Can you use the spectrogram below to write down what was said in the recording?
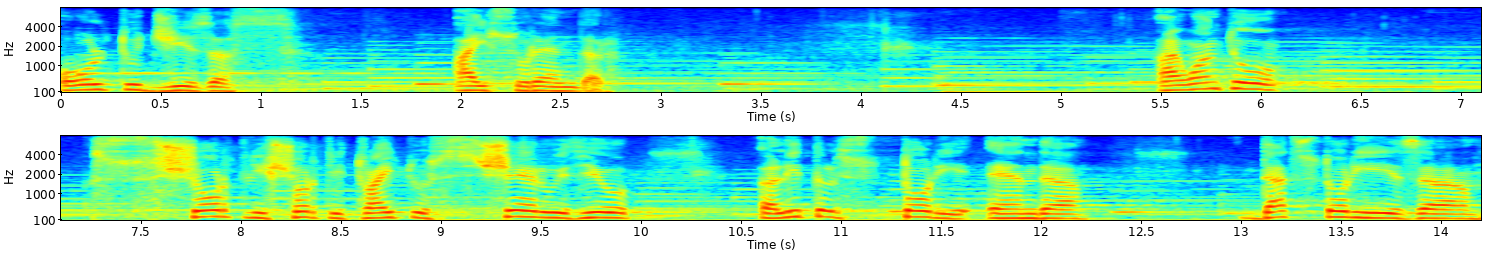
All to Jesus I surrender. I want to shortly, shortly try to share with you a little story, and uh, that story is uh,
